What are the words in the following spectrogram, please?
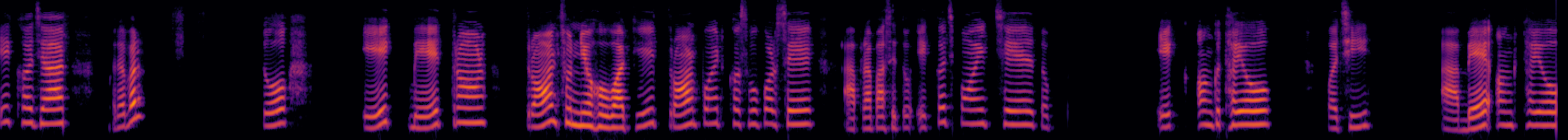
એક હજાર. બરાબર? તો એક, બે, ત્રણ ત્રણ શૂન્ય હોવાથી ત્રણ પોઈન્ટ ખસવું પડશે. આપણા પાસે તો એક જ પોઈન્ટ છે, તો એક અંક થયો. પછી આ બે અંક થયો,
